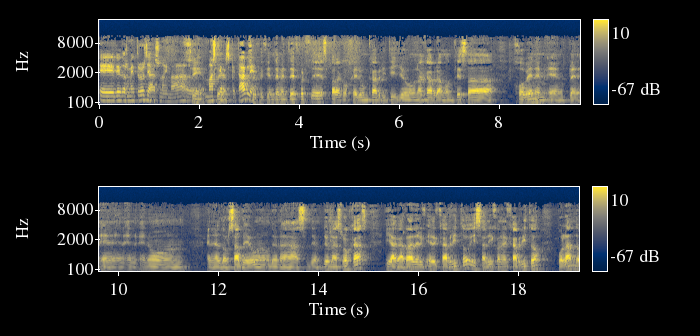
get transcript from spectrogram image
eh, de dos metros, ya es un animal Sí, más sí, que respetable. Suficientemente fuertes para coger un cabritillo, una cabra montesa joven en, en, en- un, en el dorsal de, un- de, unas, de, de unas rocas y agarrar el, el cabrito y salir con el cabrito volando.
